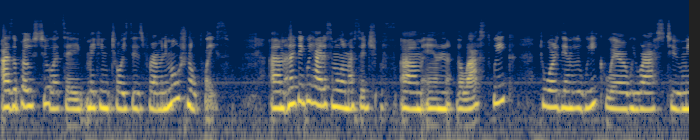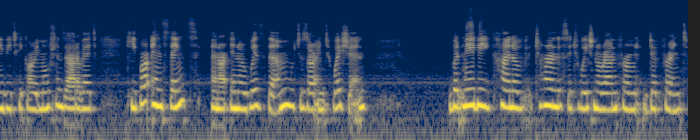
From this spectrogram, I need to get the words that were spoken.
as opposed to, let's say, making choices from an emotional place. Um, and I think we had a similar message um, in the last week, towards the end of the week, where we were asked to maybe take our emotions out of it, keep our instincts and our inner wisdom, which is our intuition, but maybe kind of turn the situation around from different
